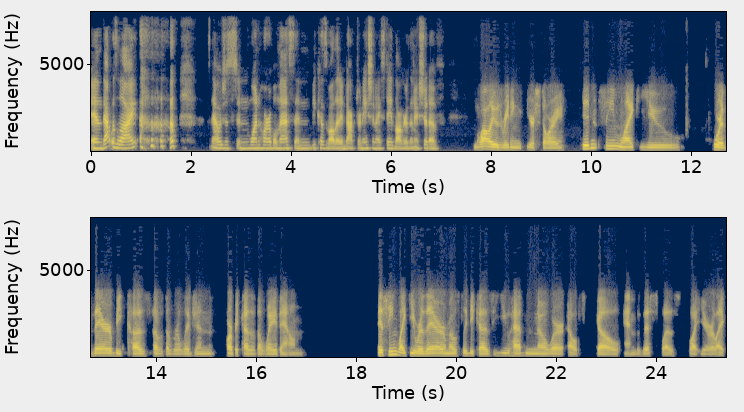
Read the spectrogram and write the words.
and that was a lie. I was just in one horrible mess, and because of all that indoctrination, I stayed longer than I should have. While I was reading your story, didn't seem like you were there because of the religion or because of the weigh down. It seemed like you were there mostly because you had nowhere else to go, and this was what you were like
